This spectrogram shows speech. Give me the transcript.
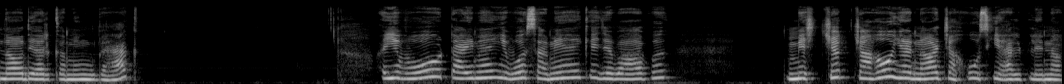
Now they are coming back और ये वो टाइम है, ये वो समय है कि जब आप मिस्चक चाहो या ना चाहो उसकी हेल्प लेना,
